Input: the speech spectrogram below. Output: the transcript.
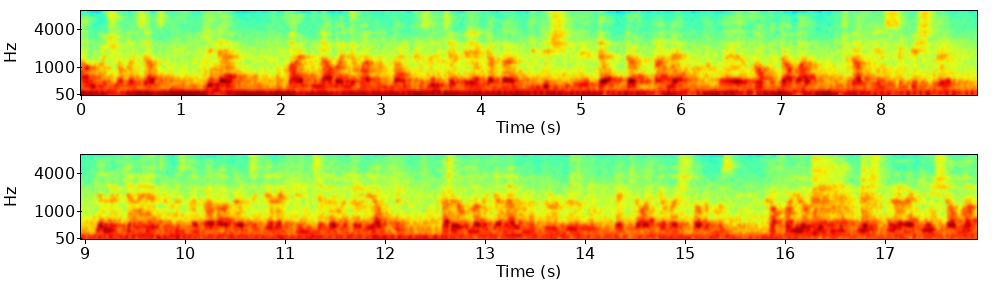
almış olacağız. Yine Mardin Havalimanı'ndan Kızıltepe'ye kadar gidişte dört tane e, nokta var. Trafiğin sıkıştığı. Gelirken heyetimizle beraber de gerekli incelemeleri yaptık. Karayolları Genel Müdürlüğü'ndeki arkadaşlarımız kafa yorumu netleştirerek inşallah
